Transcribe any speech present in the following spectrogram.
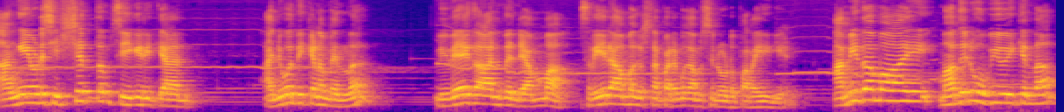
അങ്ങയുടെ ശിഷ്യത്വം സ്വീകരിക്കാൻ അനുവദിക്കണമെന്ന് വിവേകാനന്ദന്റെ അമ്മ ശ്രീരാമകൃഷ്ണ പരമഹംസനോട് പറയുകയാണ്. അമിതമായി മധുരം ഉപയോഗിക്കുന്ന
